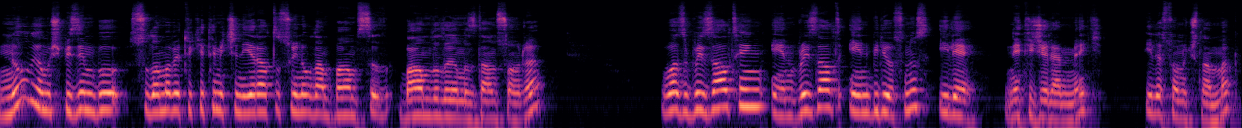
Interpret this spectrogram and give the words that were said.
Ne oluyormuş bizim bu sulama ve tüketim için yeraltı suyuna olan bağımsız bağımlılığımızdan sonra? Was resulting in, result in biliyorsunuz ile neticelenmek, ile sonuçlanmak.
